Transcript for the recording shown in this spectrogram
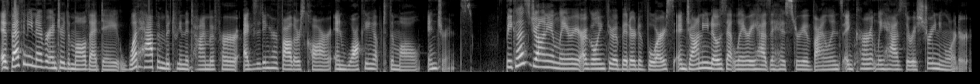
If Bethany never entered the mall that day, what happened between the time of her exiting her father's car and walking up to the mall entrance? Because Jonnie and Larry are going through a bitter divorce, and Jonnie knows that Larry has a history of violence and currently has the restraining order,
